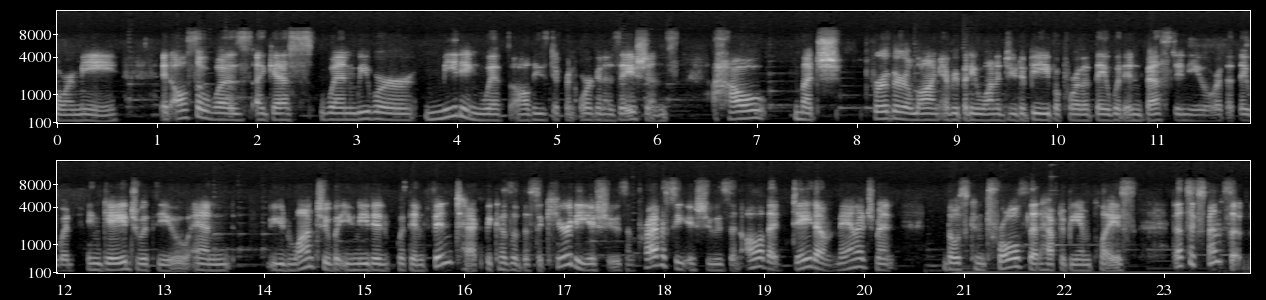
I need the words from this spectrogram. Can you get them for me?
for me. It also was, I guess, when we were meeting with all these different organizations, how much further along everybody wanted you to be before that they would invest in you or that they would engage with you and you'd want to, but you needed within fintech because of the security issues and privacy issues and all of that data management, those controls that have to be in place, that's expensive.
